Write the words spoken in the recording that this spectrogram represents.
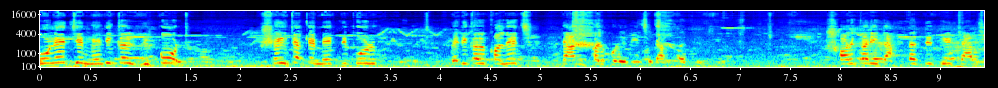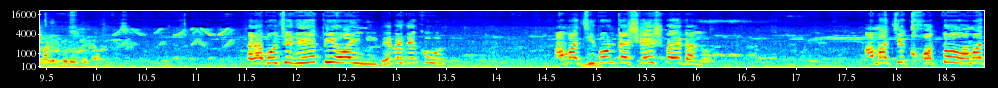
বোনের যে মেডিকেল রিপোর্ট সেইটাকে মেদিনীপুর মেডিকেল কলেজ ট্রান্সফার করে দিয়েছে ডাক্তারদের দিয়ে। সরকারি ডাক্তারদের দিয়ে ট্রান্সফার করে দেওয়া। তারা বলছে রেপই হয়নি ভেবে দেখুন। আমার জীবনটা শেষ হয়ে গেল। আমার যে ক্ষত আমার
